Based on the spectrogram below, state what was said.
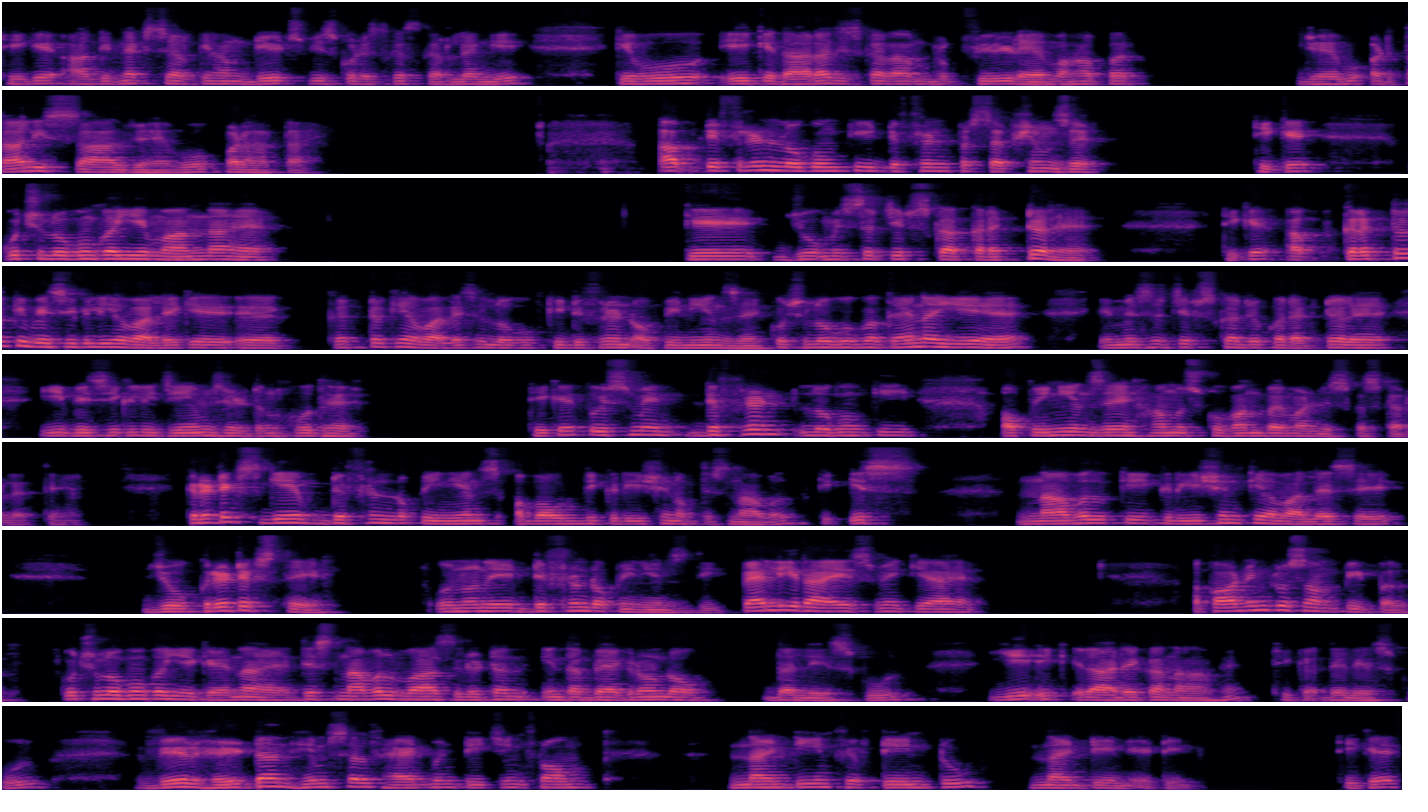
ठीक है? आगे नेक्स्ट चल के हम डेट्स भी इसको डिस्कस कर लेंगे कि वो एक इदारा जिसका नाम ब्रुकफील्ड है, वहाँ पर जो है वो 48 साल जो है वो पढ़ाता है। अब डिफरेंट लोगों की डिफरेंट परसेप्शन है। ठीक है? कुछ लोगों का ये मानना है कि जो मिस्टर चिप्स का करेक्टर है ठीक है? अब करेक्टर के बेसिकली हवाले के करेक्टर के हवाले से लोगों की डिफरेंट ओपिनियंस हैं। कुछ लोगों का कहना ये है कि मिस्टर चिप्स का जो करेक्टर है, ये बेसिकली जेम्स हिल्टन खुद है। ठीक है? तो इसमें डिफरेंट लोगों की ओपिनियंस है, हम उसको वन बाय वन डिस्कस कर लेते हैं। Critics gave different opinions about the creation of this novel कि इस नावल की क्रिएशन के हवाले से जो क्रिटिक्स थे, उन्होंने डिफरेंट ओपिनियंस दी। पहली राय इसमें क्या है? अकॉर्डिंग टू सम पीपल कुछ लोगों का ये कहना है this novel was written in the background of the Leys school ये एक इदारे का नाम है, ठीक है the Leys school where Hilton himself had been teaching from 1915 to 1918 ठीक है?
